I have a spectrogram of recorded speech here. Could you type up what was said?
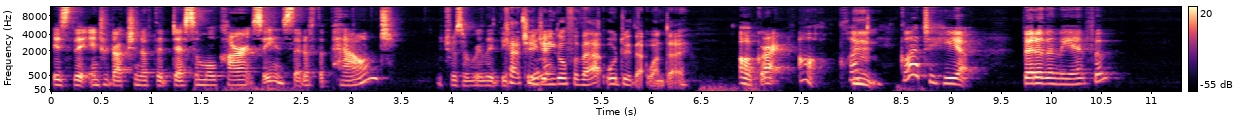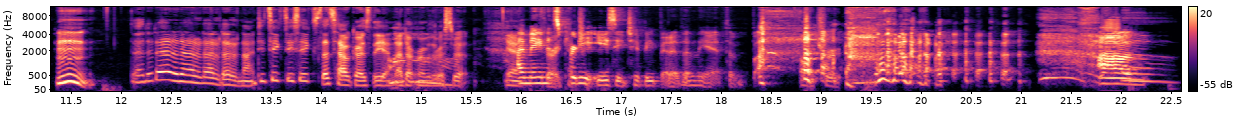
is the introduction of the decimal currency instead of the pound, which was a really big Catchy deal. jingle for that. We'll do that one day. Oh, great! Oh, glad to, glad to hear. Better than the anthem. Mm. Da, da, da, da, da, da, da, da, 1966. That's how it goes the end. I don't remember the rest of it. Yeah, I mean, it's pretty catchy. easy to be better than the anthem. Oh, true. um,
